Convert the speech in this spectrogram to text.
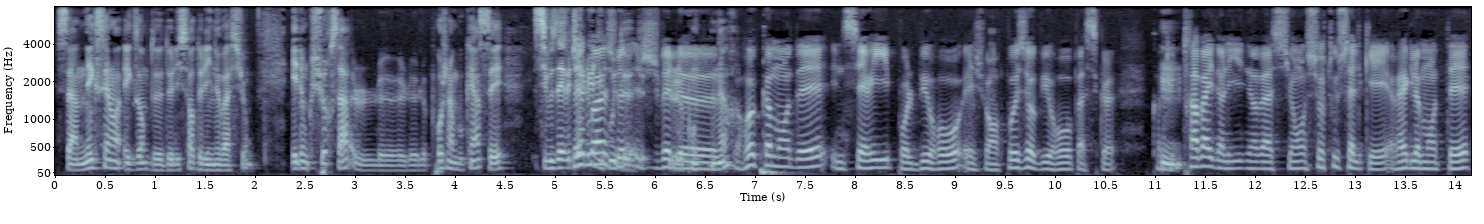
c'est un excellent exemple de, de l'histoire de l'innovation. Et donc sur ça, le, le, prochain bouquin, c'est si vous avez déjà lu du coup je vais, de, je vais le recommander une série pour le bureau et je vais en poser au bureau parce que quand tu hmm. travailles dans l'innovation, surtout celle qui est réglementée,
